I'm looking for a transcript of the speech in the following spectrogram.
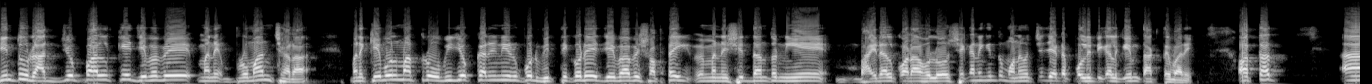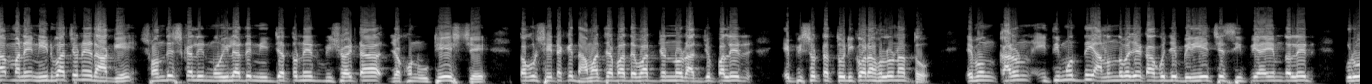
কিন্তু রাজ্যপালকে যেভাবে মানে প্রমাণ ছাড়া মানে কেবলমাত্র অভিযোগকারিনীর উপর ভিত্তি করে যেভাবে সবটাই মানে সিদ্ধান্ত নিয়ে ভাইরাল করা হলো, সেখানে কিন্তু মনে হচ্ছে যে একটা পলিটিক্যাল গেম থাকতে পারে। অর্থাৎ মানে নির্বাচনের আগে সন্দেশকালীন মহিলাদের নির্যাতনের বিষয়টা যখন উঠে এসছে, তখন সেটাকে ধামাচাপা দেওয়ার জন্য রাজ্যপালের এপিসোডটা তৈরি করা হলো না তো। এবং কারণ ইতিমধ্যেই আনন্দবাজার কাগজে বেরিয়েছে সিপিআইএম দলের পূর্ব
